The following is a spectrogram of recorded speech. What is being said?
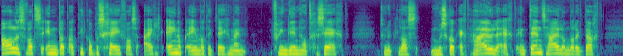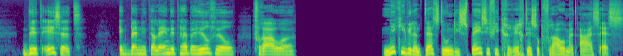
alles wat ze in dat artikel beschreef was eigenlijk één op één wat ik tegen mijn vriendin had gezegd. Toen ik las, moest ik ook echt huilen, echt intens huilen, omdat ik dacht: dit is het. Ik ben niet alleen, dit hebben heel veel vrouwen. Nikki wil een test doen die specifiek gericht is op vrouwen met ASS.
